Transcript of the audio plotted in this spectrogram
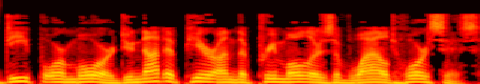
deep or more do not appear on the premolars of wild horses.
